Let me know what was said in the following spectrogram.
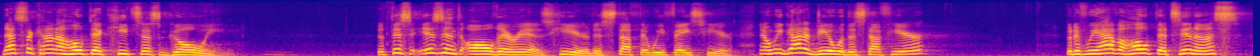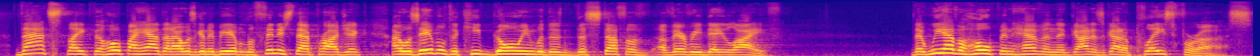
that's the kind of hope that keeps us going. That this isn't all there is here, this stuff that we face here. Now, we got to deal with this stuff here. But if we have a hope that's in us, that's like the hope I had that I was going to be able to finish that project. I was able to keep going with the, the stuff of, of everyday life. That we have a hope in heaven that God has got a place for us.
